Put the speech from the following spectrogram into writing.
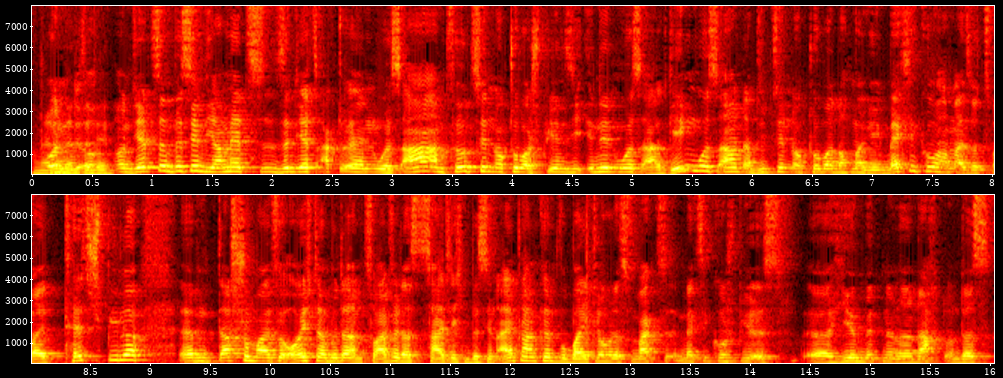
Und, und jetzt so ein bisschen, die haben jetzt, sind jetzt aktuell in den USA. Am 14. Oktober spielen sie in den USA gegen USA und am 17. Oktober nochmal gegen Mexiko. Haben also zwei Testspiele. Ähm, das schon mal für euch, damit ihr im Zweifel das zeitlich ein bisschen einplanen könnt. Wobei ich glaube, das Mexiko-Spiel ist äh, hier mitten in der Nacht und das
